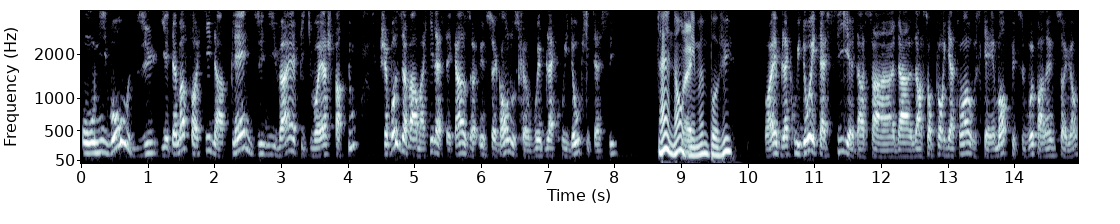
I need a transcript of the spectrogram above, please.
au niveau du. Il est tellement fucké dans plein d'univers puis qu'il voyage partout. Je sais pas si vous avez remarqué la séquence d'une seconde où ce que vous voyez Black Widow qui est assis. Hein, non, je Ouais. l'ai même pas vu. Ouais, Black Widow est assis euh, dans, sa, dans, dans son purgatoire où ce qu'elle est morte, puis tu le vois pendant une seconde.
